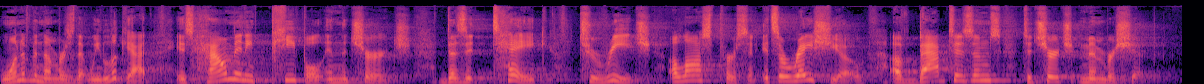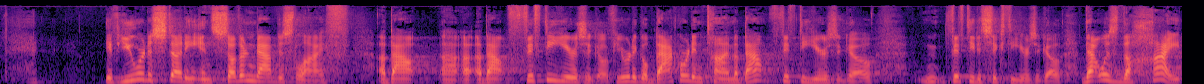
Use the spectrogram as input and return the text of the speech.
one of the numbers that we look at is how many people in the church does it take to reach a lost person? It's a ratio of baptisms to church membership. If you were to study in Southern Baptist life about, uh, about 50 years ago, if you were to go backward in time about 50 years ago, 50 to 60 years ago, that was the height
